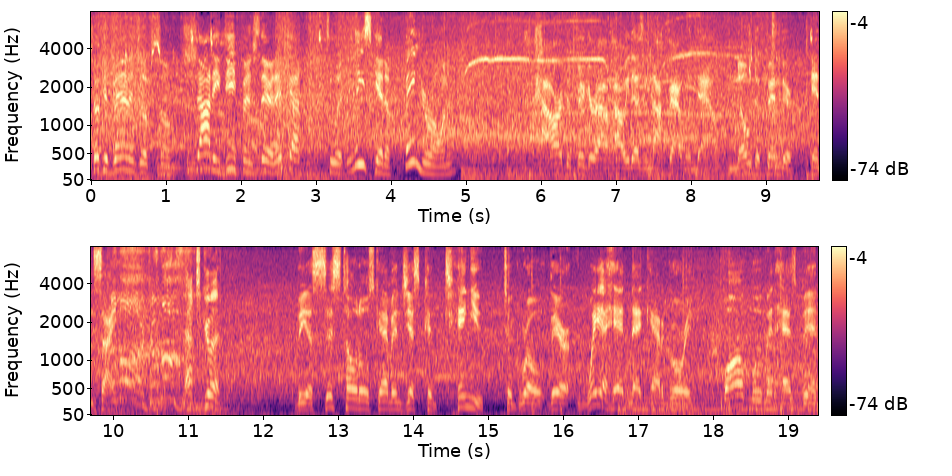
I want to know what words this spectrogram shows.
Took advantage of some shoddy defense there. They've got to at least get a finger on him hard to figure out how he doesn't knock that one down. No defender in sight. That's good. The assist totals, Kevin, just continue to grow. They're way ahead in that category. Ball movement has been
